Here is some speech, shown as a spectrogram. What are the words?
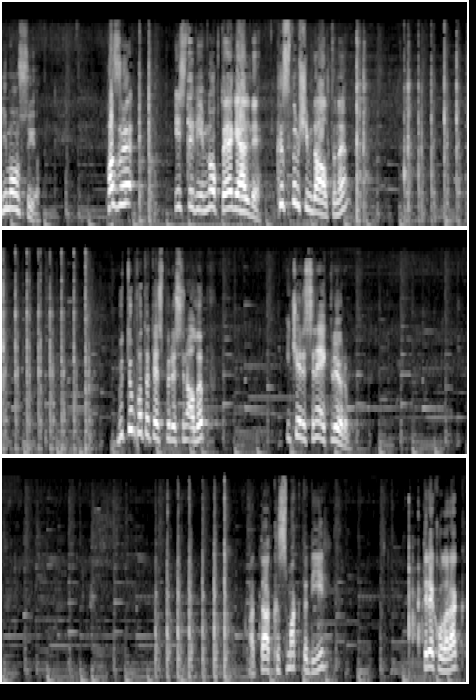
limon suyu. Pazı istediğim noktaya geldi. Kıstım şimdi altını. Bütün patates püresini alıp içerisine ekliyorum. Hatta kısmak da değil. Direkt olarak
